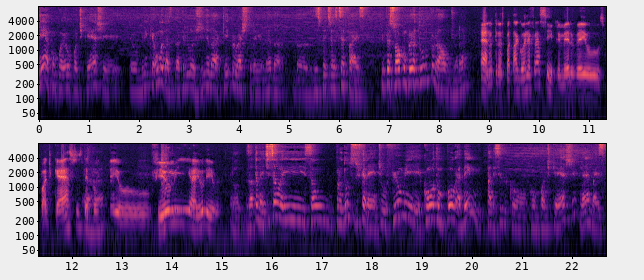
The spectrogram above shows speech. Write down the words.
quem acompanhou o podcast, eu brinco que é uma das, da trilogia da Cape West Trail, né? Da, das expedições que você faz. Que o pessoal acompanhou tudo por áudio, né? É, no Transpatagônia foi assim. Primeiro veio os podcasts, depois uhum. veio o filme e aí o livro. Exatamente. E são, e são produtos diferentes. O filme conta um pouco, é bem parecido com, com o podcast, né? Mas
